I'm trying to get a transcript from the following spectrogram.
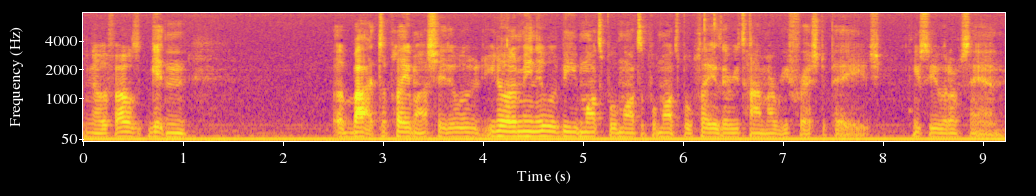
You know, if I was getting a bot to play my shit, it would, you know what I mean? It would be multiple, multiple, multiple plays every time I refresh the page. You see what I'm saying?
